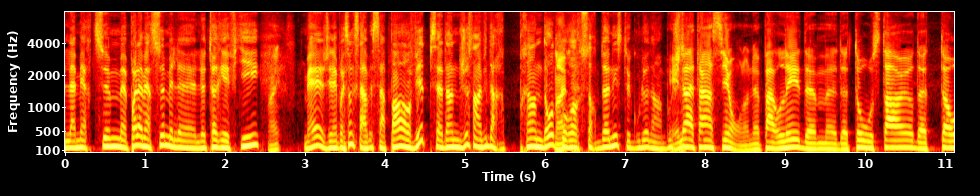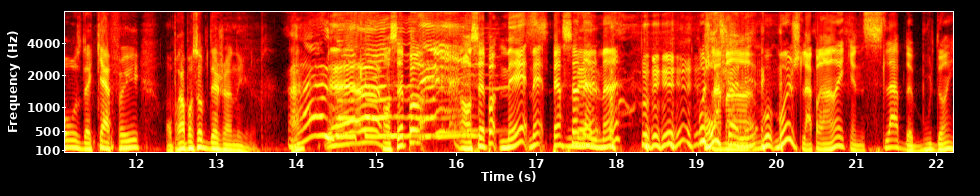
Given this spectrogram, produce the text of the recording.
l'amertume, pas l'amertume, mais le, le torréfié. Ouais. Mais j'ai l'impression que ça, ça part vite, puis ça donne juste envie d'en reprendre d'autres Ouais. pour se redonner ce goût-là dans la bouche. Et là, attention, on a parlé de, toaster, de toast, de café. On prend pas ça pour déjeuner. là. Hein? On sait pas. On sait pas. Mais, mais personnellement, moi, je la chalet. man- moi, moi, je la prendrais avec une slab de boudin.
